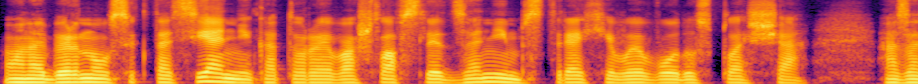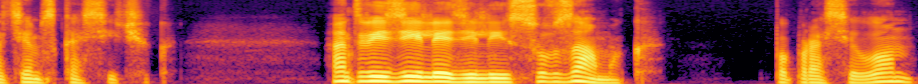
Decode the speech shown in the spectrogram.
Он обернулся к Татьяне, которая вошла вслед за ним, стряхивая воду с плаща, а затем с косичек. «Отвези леди Лису в замок», — попросил он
